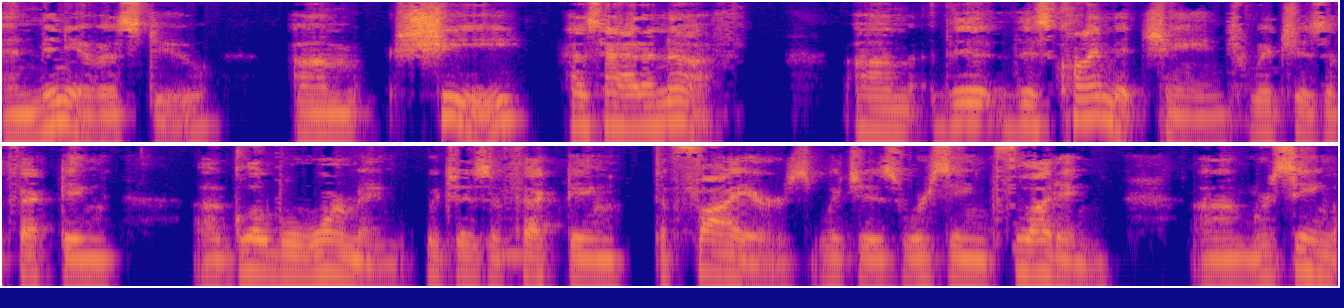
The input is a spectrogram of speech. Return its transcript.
and many of us do. Um, she has had enough. Um, the, this climate change, which is affecting uh, global warming, which is affecting the fires, which is we're seeing flooding. Um, we're seeing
